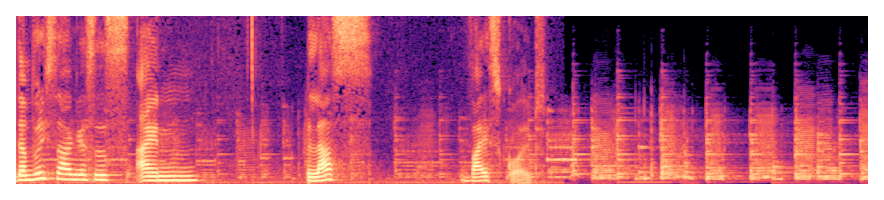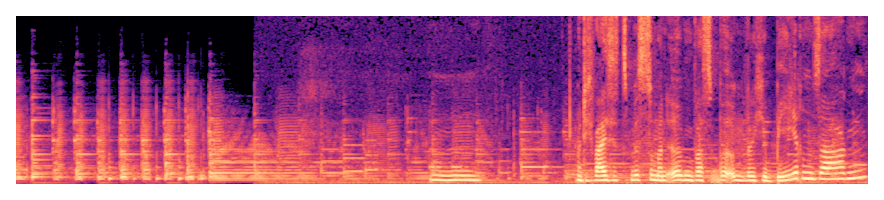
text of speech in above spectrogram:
Dann würde ich sagen, es ist ein blass Weißgold. Mm. Und ich weiß, jetzt müsste man irgendwas über irgendwelche Beeren sagen.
